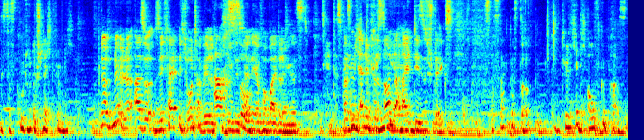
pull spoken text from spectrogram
Ist das gut oder schlecht für mich? Ja, nö, nö, also sie fällt nicht runter, während Ach du dich so. an ihr vorbeidrängelst. Ja, Das ist nämlich eine Besonderheit ey. dieses Stegs. Das sagt das doch. Natürlich hätte ich aufgepasst.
